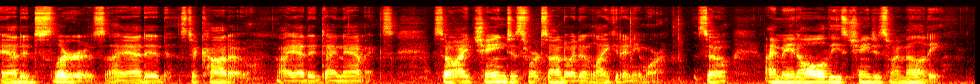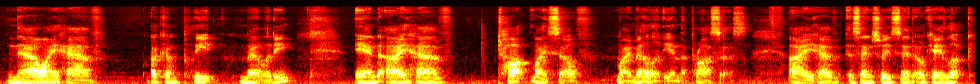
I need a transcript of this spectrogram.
I added slurs, I added staccato, I added dynamics. So I changed this sforzando. I didn't like it anymore. So I made all these changes to my melody now I have a complete melody and I have taught myself my melody in the process. I have essentially said, okay, look,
